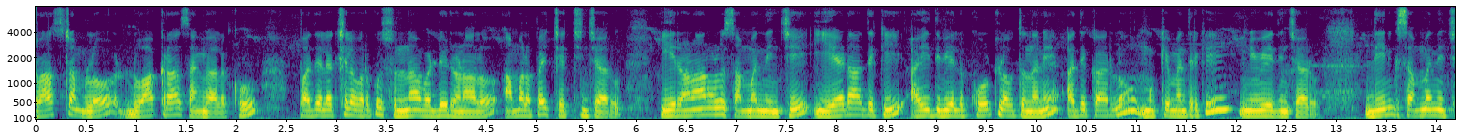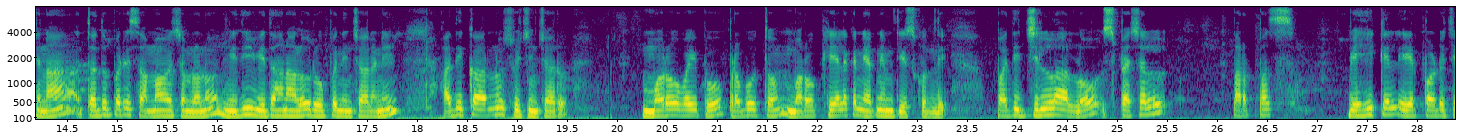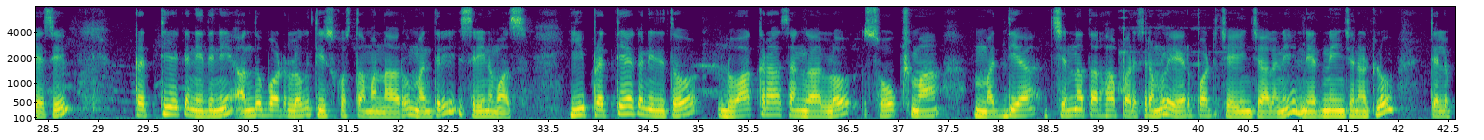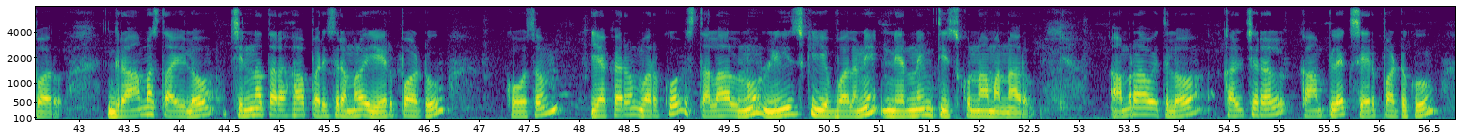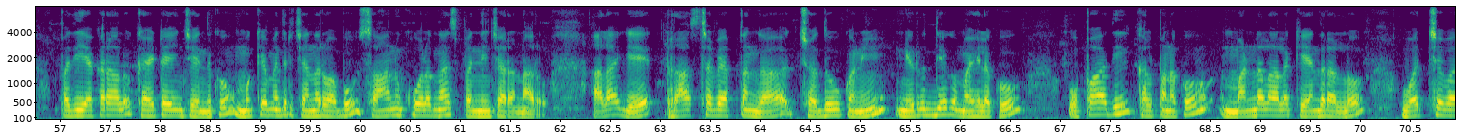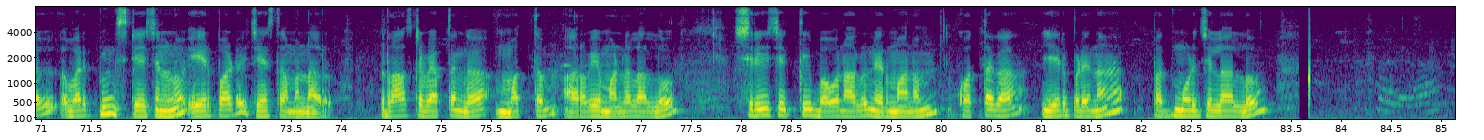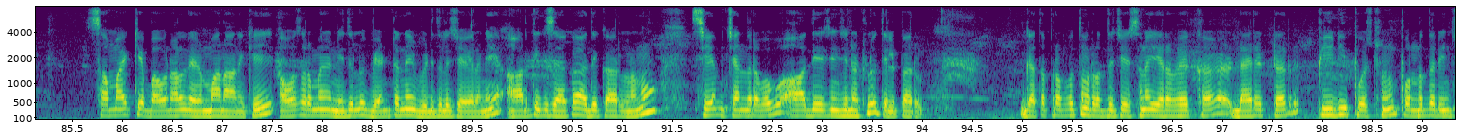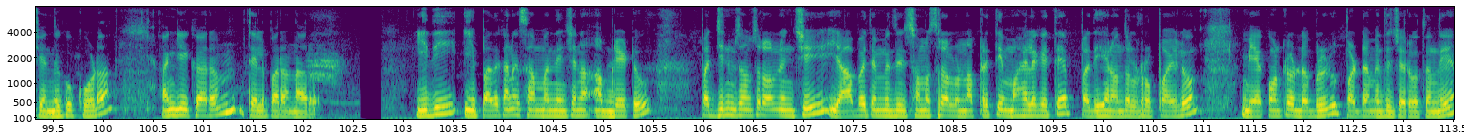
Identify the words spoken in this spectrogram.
రాష్ట్రంలో డ్వాక్రా సంఘాలకు పది లక్షల వరకు సున్నా వడ్డీ రుణాలు అమలుపై చర్చించారు. ఈ రుణాలకు సంబంధించి ఏడాదికి ఐదు వేల కోట్లు అవుతుందని అధికారులు ముఖ్యమంత్రికి నివేదించారు. దీనికి సంబంధించిన తదుపరి సమావేశంలోనూ విధి విధానాలు రూపొందించాలని అధికారులను సూచించారు. మరోవైపు ప్రభుత్వం మరో కీలక నిర్ణయం తీసుకుంది. పది జిల్లాల్లో స్పెషల్ పర్పస్ వెహికల్ ఏర్పాటు చేసి ప్రత్యేక నిధిని అందుబాటులోకి తీసుకొస్తామన్నారు మంత్రి శ్రీనివాస్. ఈ ప్రత్యేక నిధితో డ్వాక్రా సంఘాల్లో సూక్ష్మ మధ్య చిన్న తరహా పరిశ్రమలు ఏర్పాటు చేయించాలని నిర్ణయించినట్లు తెలిపారు. గ్రామ స్థాయిలో చిన్న తరహా పరిశ్రమల ఏర్పాటు కోసం ఎకరం వరకు స్థలాలను లీజుకి ఇవ్వాలని నిర్ణయం తీసుకున్నామన్నారు. అమరావతిలో కల్చరల్ కాంప్లెక్స్ ఏర్పాటుకు పది ఎకరాలు కేటాయించేందుకు ముఖ్యమంత్రి చంద్రబాబు సానుకూలంగా స్పందించారన్నారు. అలాగే రాష్ట్ర వ్యాప్తంగా చదువుకొని నిరుద్యోగ మహిళకు ఉపాధి కల్పనకు మండలాల కేంద్రాల్లో వర్చువల్ వర్కింగ్ స్టేషన్లను ఏర్పాటు చేస్తామన్నారు. రాష్ట్ర వ్యాప్తంగా మొత్తం అరవై మండలాల్లో శ్రీశక్తి భవనాలు నిర్మాణం కొత్తగా ఏర్పడిన పదమూడు జిల్లాల్లో సమైక్య భవనాల నిర్మాణానికి అవసరమైన నిధులు వెంటనే విడుదల చేయాలని ఆర్థిక శాఖ అధికారులను సీఎం చంద్రబాబు ఆదేశించినట్లు తెలిపారు. గత ప్రభుత్వం రద్దు చేసిన ఇరవై ఒక్క డైరెక్టర్ పీడీ పోస్టులను పునరుద్ధరించేందుకు కూడా అంగీకారం తెలిపారన్నారు. ఇది ఈ పథకానికి సంబంధించిన అప్డేటు. పద్దెనిమిది సంవత్సరాల నుంచి యాభై తొమ్మిది సంవత్సరాలు ఉన్న ప్రతి మహిళకైతే పదిహేను వందల రూపాయలు మీ అకౌంట్లో డబ్బులు పడడం అయితే జరుగుతుంది.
